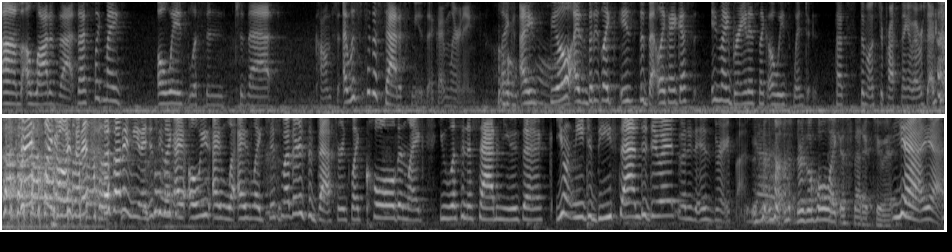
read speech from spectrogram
Um, a lot of that. That's like my always listen to that constant. I listen to the saddest music. I'm learning. Like Oh. I feel, I but it like is the best. Like I guess in my brain it's like always winter. That's the most depressed thing I've ever said. it's like always winter. That's not what I mean. I just mean like I always I I like this weather is the best where it's like cold and like you listen to sad music. You don't need to be sad to do it, but it is very fun. Yes. There's a whole like aesthetic to it. Yeah, yeah.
